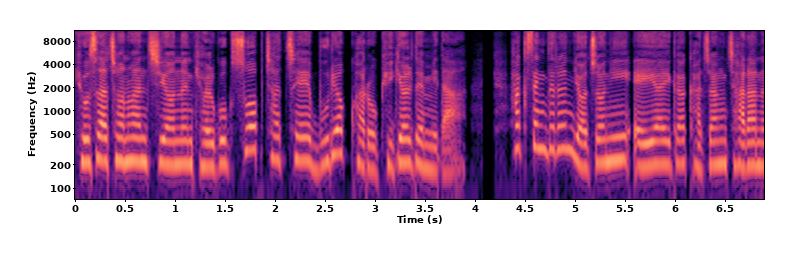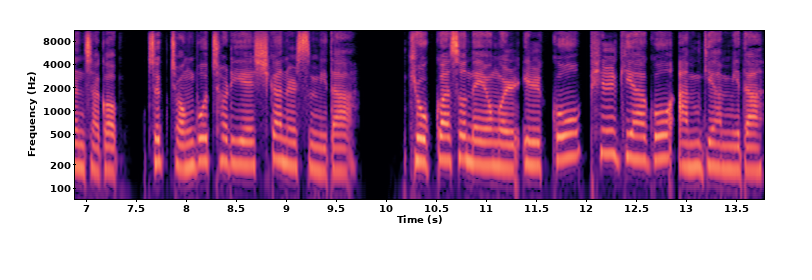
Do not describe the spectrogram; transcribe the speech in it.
교사 전환 지연은 결국 수업 자체의 무력화로 귀결됩니다. 학생들은 여전히 AI가 가장 잘하는 작업, 즉 정보 처리에 시간을 씁니다. 교과서 내용을 읽고 필기하고 암기합니다.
